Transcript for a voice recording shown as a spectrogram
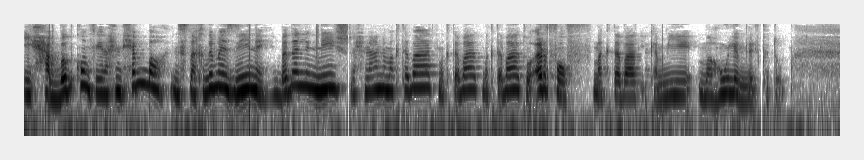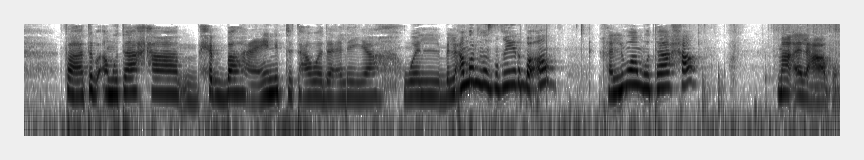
يحببكم فيه رح نحبها نستخدمها زينة. بدل النيش نحن عندنا مكتبات مكتبات مكتبات وأرفف مكتبات كميه مهولة من الكتب. فتبقى متاحة بحبها عيني بتتعود عليها. وبالعمر الصغير بقى خلوها متاحة مع ألعابهم.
